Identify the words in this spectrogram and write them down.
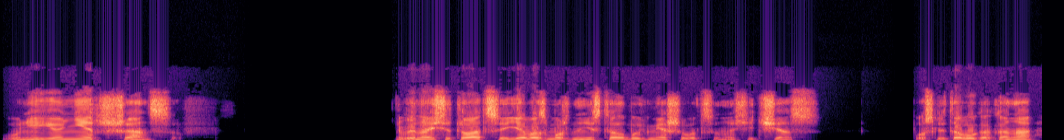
У нее нет шансов. В иной ситуации я, возможно, не стал бы вмешиваться, но сейчас, после того, как она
